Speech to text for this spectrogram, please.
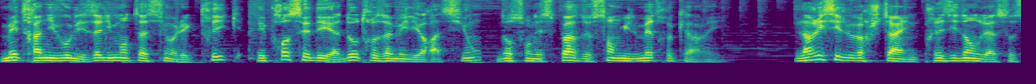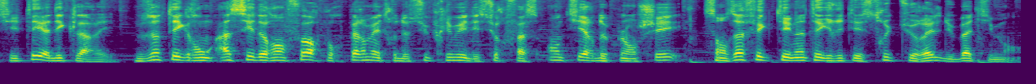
mettre à niveau les alimentations électriques et procéder à d'autres améliorations dans son espace de 100 000 mètres carrés. Larry Silverstein, président de la société, a déclaré « Nous intégrons assez de renforts pour permettre de supprimer des surfaces entières de plancher sans affecter l'intégrité structurelle du bâtiment.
